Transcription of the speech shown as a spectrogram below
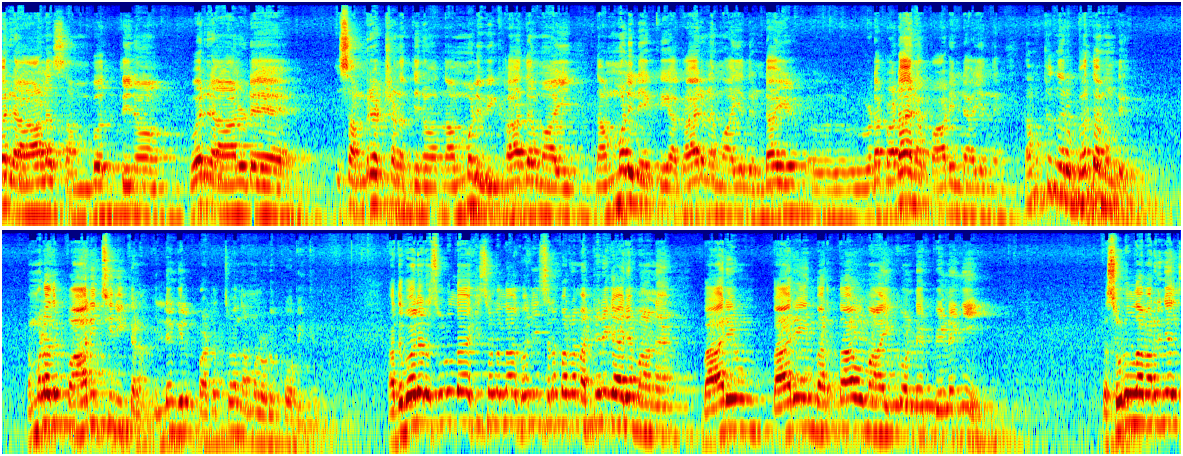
ഒരാളെ സമ്പത്തിനോ ഒരാളുടെ സംരക്ഷണത്തിനോ നമ്മൾ വിഘാതമായി നമ്മളിലേക്ക് അകാരണമായി അത് ഉണ്ടായി ഇടപെടാനോ പാടില്ല എന്ന് നമുക്ക് നിർബന്ധമുണ്ട്. നമ്മളത് പാലിച്ചിരിക്കണം ഇല്ലെങ്കിൽ പടച്ചോ നമ്മളോട് കോപിക്കും. അതുപോലെ റസൂലുള്ളാഹി സ്വല്ലല്ലാഹു അലൈഹി വസല്ലം പറഞ്ഞ മറ്റൊരു കാര്യമാണ് ഭാര്യയും ഭാര്യയും ഭർത്താവുമായിക്കൊണ്ട് പിണങ്ങി റസൂലുള്ള പറഞ്ഞത്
